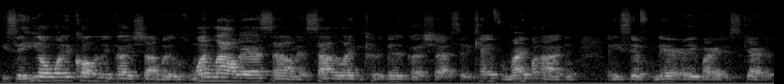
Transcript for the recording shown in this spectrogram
He said he don't want to call it a gunshot, but it was one loud ass sound that sounded like it could have been a gunshot. Said it came from right behind him, and he said from there everybody just scattered.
